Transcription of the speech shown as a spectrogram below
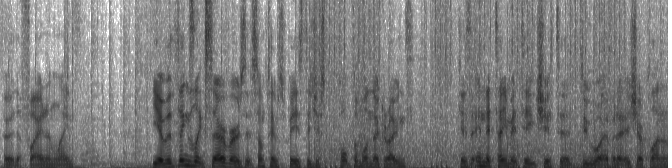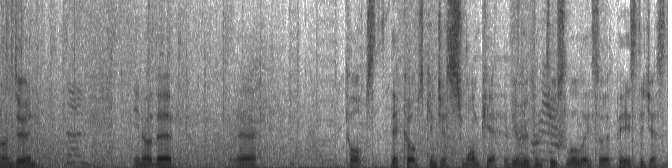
out of the firing line. Yeah, with things like servers, it sometimes pays to just pop them on the ground. Because in the time it takes you to do whatever it is you're planning on doing, you know, the, the cops the cops can just swamp you if you're moving too slowly, so it pays to just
